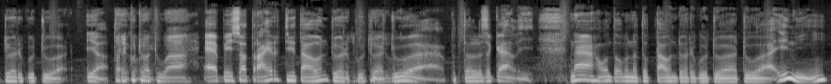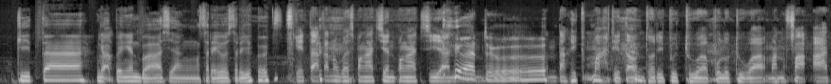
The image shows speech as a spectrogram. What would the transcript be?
2002 iya 2022. episode terakhir di tahun 2022 betul sekali nah untuk menutup tahun 2022 ini kita nggak pengen bahas yang serius-serius Kita akan membahas pengajian-pengajian tentang hikmah di tahun 2022, manfaat,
